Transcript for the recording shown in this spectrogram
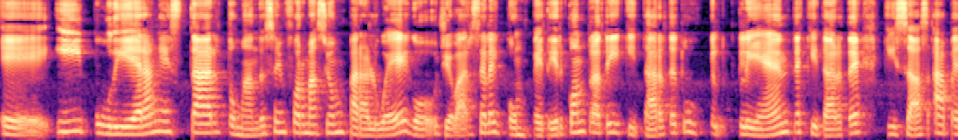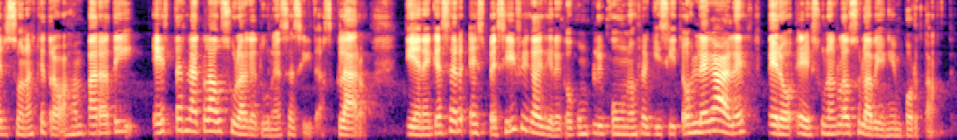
eh, y pudieran estar tomando esa información para luego llevársela y competir contra ti, quitarte tus clientes, quitarte quizás a personas que trabajan para ti. Esta es la cláusula que tú necesitas. Claro, tiene que ser específica y tiene que cumplir con unos requisitos legales, pero es una cláusula bien importante.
